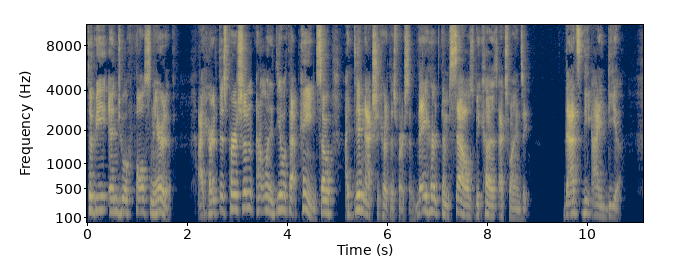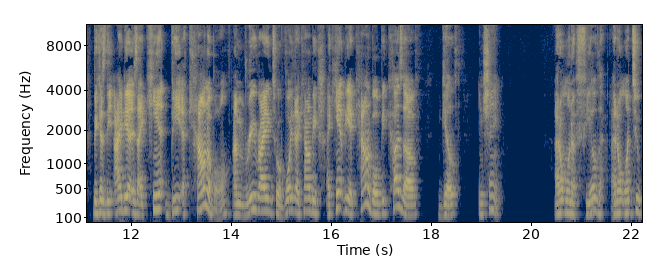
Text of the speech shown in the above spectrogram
to be into a false narrative. I hurt this person. I don't want to deal with that pain. So I didn't actually hurt this person. They hurt themselves because X, Y, and Z. That's the idea. Because the idea is I can't be accountable. I'm rewriting to avoid that accountability. I can't be accountable because of guilt and shame. I don't want to feel that. I don't want to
